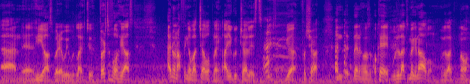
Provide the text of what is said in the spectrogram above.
and uh, he asked whether we would like to. First of all, he asked. I know nothing about cello playing. Are you a good cellist? Yeah, for sure. And then he was, okay, would you like to make an album? We are like, no,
